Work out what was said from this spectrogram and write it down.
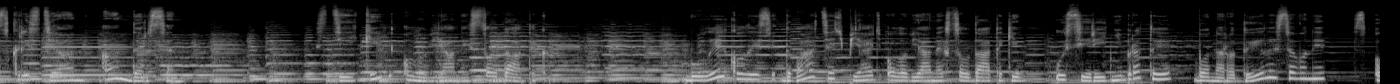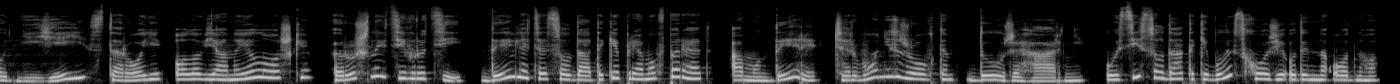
Ханс Крістіан Андерсен Стійкий олов'яний солдатик. Були колись 25 олов'яних солдатиків, усі рідні брати, бо народилися вони з однієї старої олов'яної ложки. Рушниці в руці дивляться солдатики прямо вперед, а мундири червоні з жовтим, дуже гарні. Усі солдатики були схожі один на одного,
